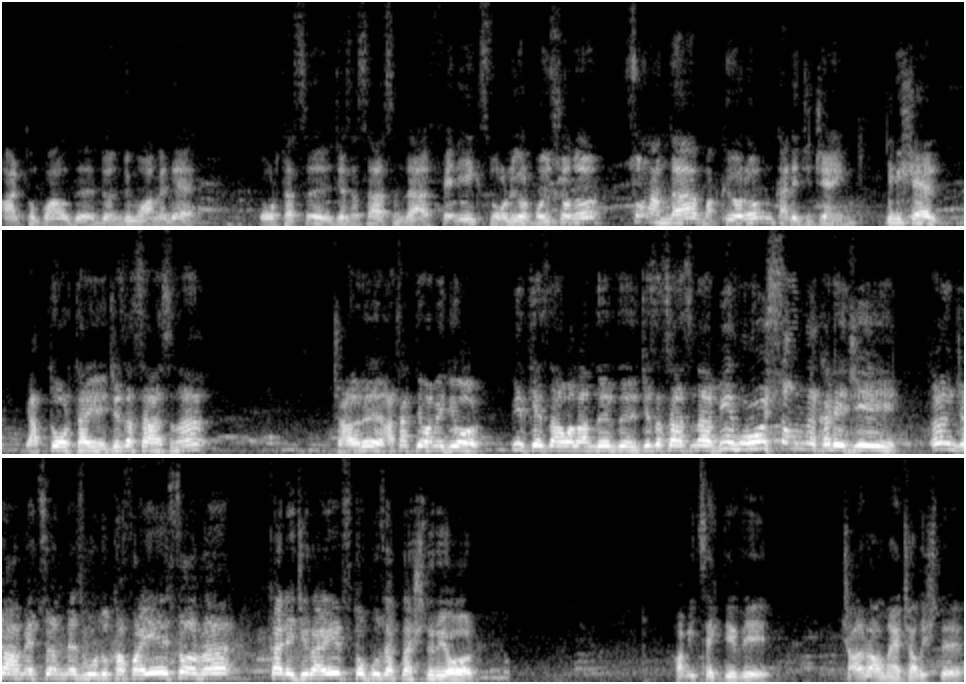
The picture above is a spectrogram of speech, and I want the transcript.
Alp topu aldı. Döndü Muhammed'e. Ortası ceza sahasında Felix zorluyor pozisyonu. Son anda bakıyorum kaleci Cenk. Michel yaptı ortayı ceza sahasına. Çağrı atak devam ediyor. Bir kez daha havalandırdı. Ceza sahasına bir vuruş sonra kaleci. Önce Ahmet Sönmez vurdu kafayı. Sonra kaleci Raif topu uzaklaştırıyor. Hamit sektirdi. Çağrı almaya çalıştı.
